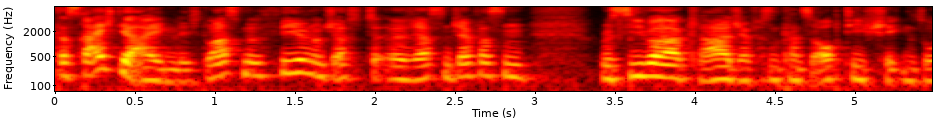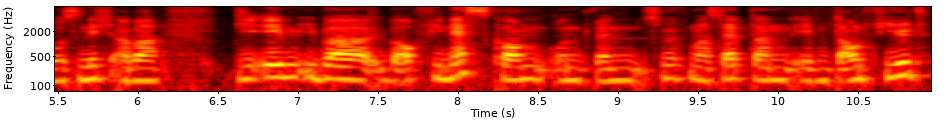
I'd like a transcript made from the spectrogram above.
das reicht dir eigentlich. Du hast mit Thielen und Just, äh, Justin Jefferson Receiver, klar, Jefferson kannst du auch tief schicken, so ist es nicht, aber die eben über, über auch Finesse kommen und wenn Smith Marset dann eben Downfield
